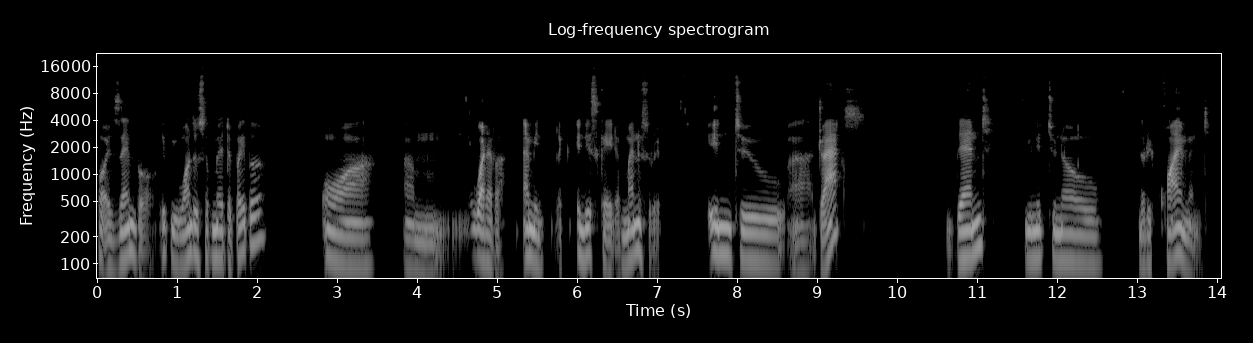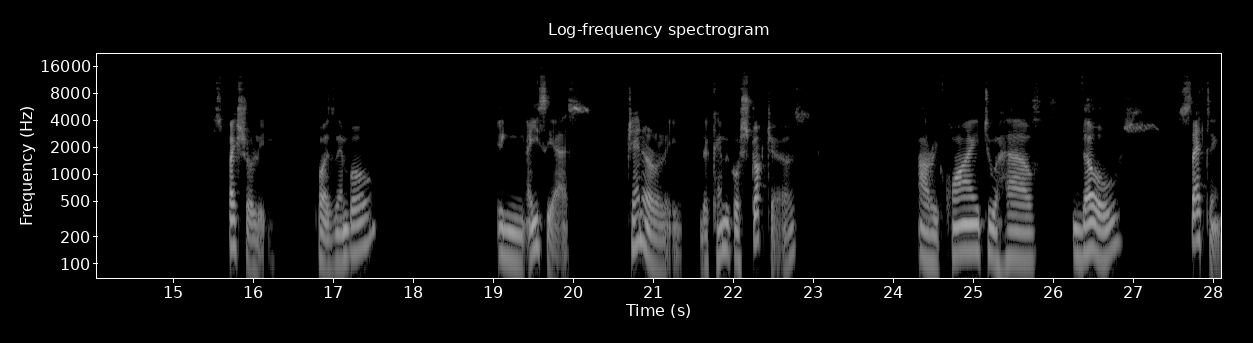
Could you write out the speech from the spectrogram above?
for example if we want to submit the paper or um, whatever I mean like in this case a manuscript into uh, drafts then you need to know the requirement. Especially for example in ACS generally the chemical structures are required to have those setting,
